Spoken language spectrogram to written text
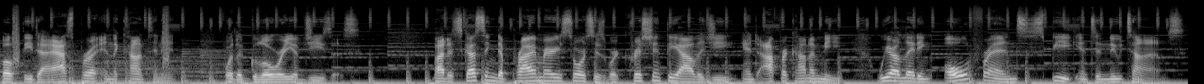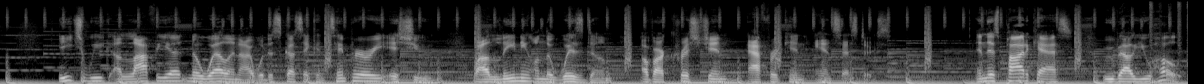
both the diaspora and the continent, for the glory of Jesus. By discussing the primary sources where Christian theology and Africana meet, we are letting old friends speak into new times. Each week, Alafia, Noel, and I will discuss a contemporary issue while leaning on the wisdom of our Christian African ancestors. In this podcast, we value hope.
